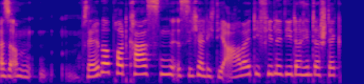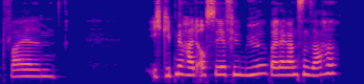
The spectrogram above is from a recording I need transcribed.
Also am selber Podcasten ist sicherlich die Arbeit, die viele, die dahinter steckt, weil ich gebe mir halt auch sehr viel Mühe bei der ganzen Sache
